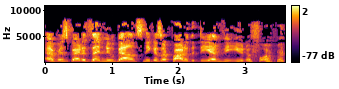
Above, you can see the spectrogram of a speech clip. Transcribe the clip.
Empress Credit said New Balance sneakers are part of the DMV uniform.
